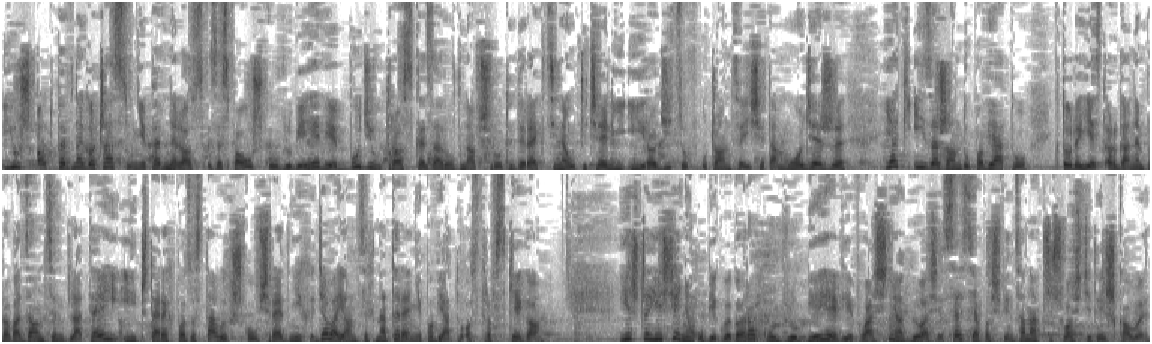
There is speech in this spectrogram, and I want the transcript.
Już od pewnego czasu niepewny los zespołu szkół w Lubiejewie budził troskę zarówno wśród dyrekcji, nauczycieli i rodziców uczącej się tam młodzieży, jak i zarządu powiatu, który jest organem prowadzącym dla tej i czterech pozostałych szkół średnich działających na terenie powiatu ostrowskiego. Jeszcze jesienią ubiegłego roku w Lubiejewie właśnie odbyła się sesja poświęcona przyszłości tej szkoły.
